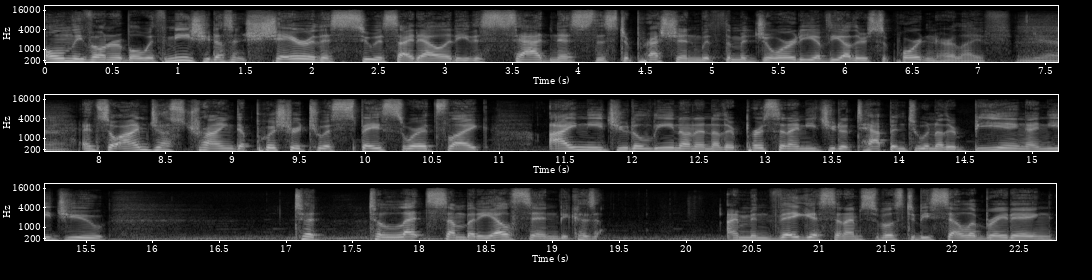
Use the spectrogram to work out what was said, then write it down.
only vulnerable with me. She doesn't share this suicidality, this sadness, this depression with the majority of the other support in her life. Yeah. And so I'm just trying to push her to a space where it's like, I need you to lean on another person. I need you to tap into another being. I need you to to let somebody else in because I'm in Vegas and I'm supposed to be celebrating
